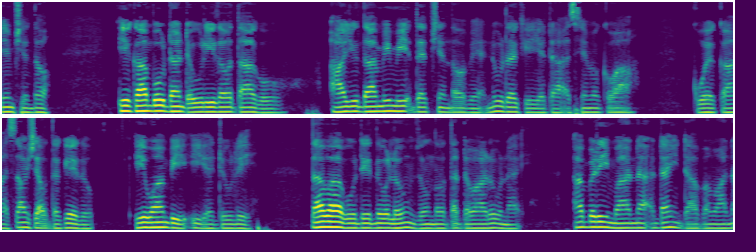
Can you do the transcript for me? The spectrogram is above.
ရင်ဖြစ်သော ဧကဗုဒ္ဓံတူရီသောသားကိုအာယုတာမိမိအသက်ဖြင့်သောပင်အနုရခေယတာအစင်မကွာကိုယ်ကာစောင့်ရှောက်တကဲ့သို့ဧဝံပိဤအတူလေးသဗ္ဗဗုတေတုလုံးစုံသောတတ္တဝါတို့၌အပရိမာဏအတိုင်းတာပမာဏ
